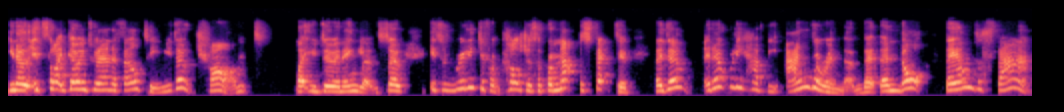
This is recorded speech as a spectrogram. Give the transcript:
You know, it's like going to an NFL team. You don't chant like you do in England. So it's a really different culture. So from that perspective, they don't they don't really have the anger in them. That they're, they're not. They understand.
